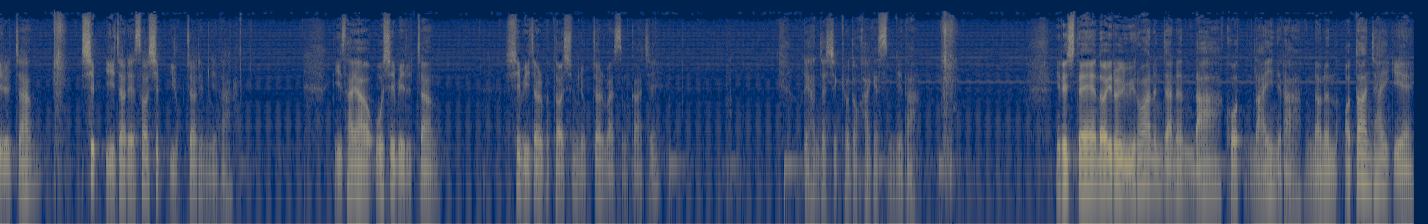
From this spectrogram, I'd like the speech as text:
1장 12절에서 16절입니다. 이사야 51장 12절부터 16절 말씀까지 우리 한 절씩 교독하겠습니다. 이르시되 너희를 위로하는 자는 나 곧 나이니라 너는 어떠한 자이기에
